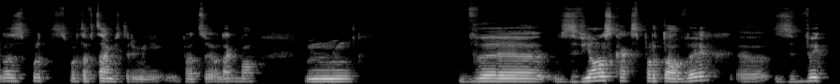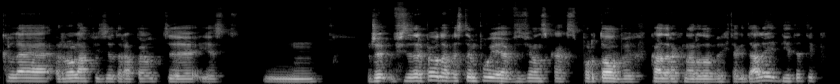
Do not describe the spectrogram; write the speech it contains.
no, ze sportowcami, z którymi pracują, tak? bo w, w związkach sportowych e, zwykle rola fizjoterapeuty jest że fizjoterapeuta występuje w związkach sportowych, w kadrach narodowych i tak dalej, dietetyk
